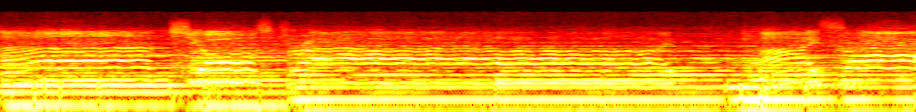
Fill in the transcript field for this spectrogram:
anxious strife. My soul.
